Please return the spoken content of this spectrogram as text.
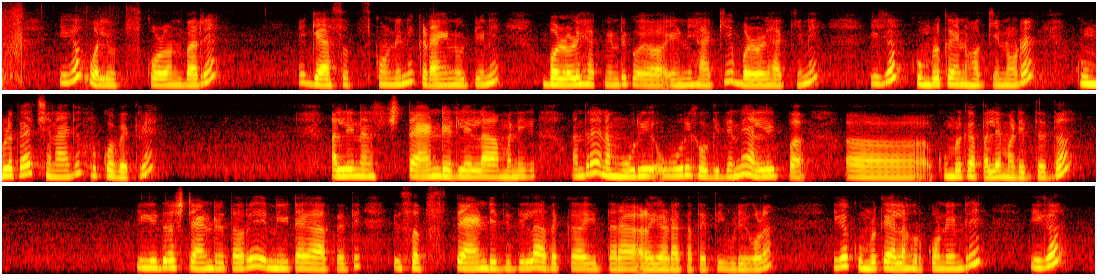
ಈಗ ಒಲೆ ಹೊತ್ಸ್ಕೊಳ್ಳೋಣ ಬರ್ರಿ. ಈಗ ಗ್ಯಾಸ್ ಹೊತ್ಸ್ಕೊಂಡಿನಿ ಕಡಾಯಿನೂ ಇಟ್ಟೀನಿ. ಬೆಳ್ಳುಳ್ಳಿ ಹಾಕೀನಿ ರೀ ಎಣ್ಣೆ ಹಾಕಿ ಬೆಳ್ಳುಳ್ಳಿ ಹಾಕೀನಿ. ಈಗ ಕುಂಬಳಕಾಯಿನೂ ಹಾಕೀನಿ ನೋಡ್ರಿ. ಕುಂಬಳಕಾಯಿ ಚೆನ್ನಾಗಿ ಹುರ್ಕೋಬೇಕು ರೀ ಅಲ್ಲಿ ನಾನು ಸ್ಟ್ಯಾಂಡ್ ಇರಲಿಲ್ಲ, ಮನೆಗೆ, ಅಂದರೆ ನಮ್ಮ ಊರಿಗೆ ಊರಿಗೆ ಹೋಗಿದ್ದೇನೆ. ಅಲ್ಲಿ ಪ ಕುಂಬಳಕಾಯಿ ಪಲ್ಯ ಮಾಡಿದ್ದದ್ದು. ಇಲ್ಲಿದ್ರೆ ಸ್ಟ್ಯಾಂಡ್ ಇರ್ತಾವೆ ರೀ ನೀಟಾಗಿ ಆಗ್ತೈತಿ. ಇದು ಸ್ವಲ್ಪ ಸ್ಟ್ಯಾಂಡ್ ಇದ್ದಿದ್ದಿಲ್ಲ, ಅದಕ್ಕೆ ಈ ಥರ ಅಳಗಾಡಕತ್ತೈತಿ ವಿಡಿಯೋಗಳು. ಈಗ ಕುಂಬಳಕಾಯಿ ಎಲ್ಲ ಹುರ್ಕೊಂಡೇನು ರೀ ಈಗ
